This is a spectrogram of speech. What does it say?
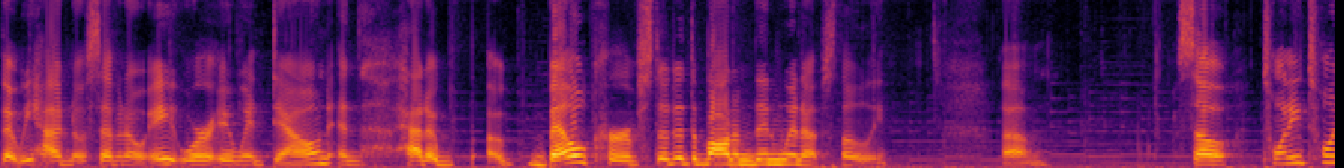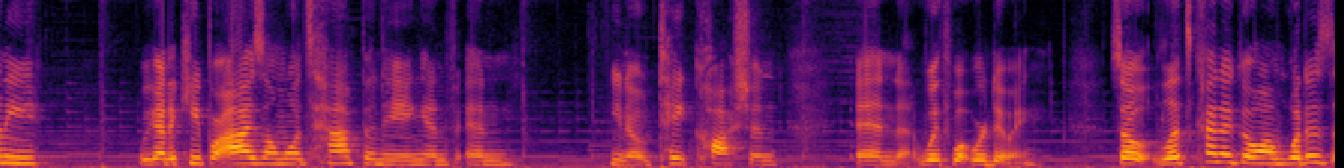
that we had in 0708, where it went down and had a, a, bell curve, stood at the bottom, then went up slowly. Um, so 2020, we got to keep our eyes on what's happening and, and you know, take caution and with what we're doing. So let's kind of go on what does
